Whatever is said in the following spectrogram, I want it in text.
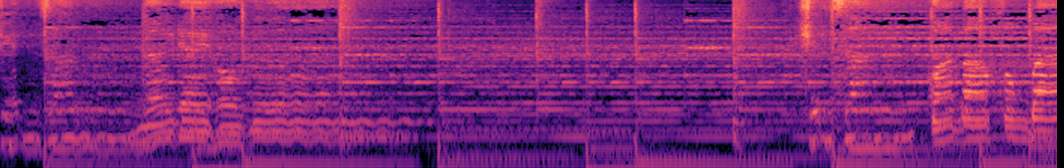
chuyện rằng nơi đây hồ gươm chuyện rằng qua bao phong ba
